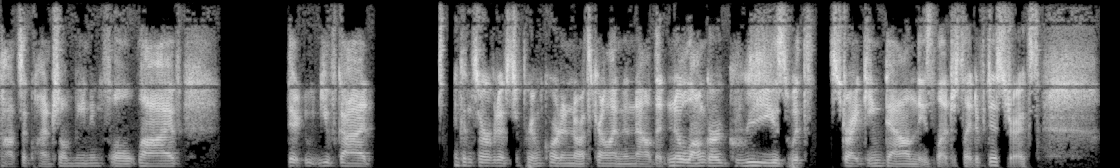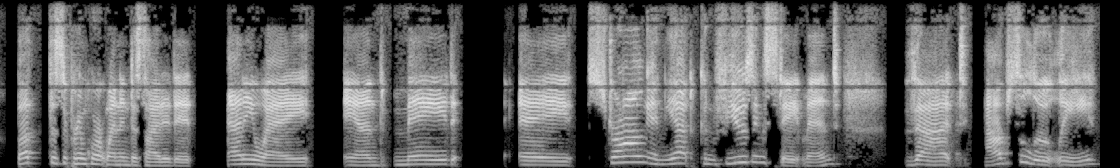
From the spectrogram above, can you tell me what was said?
consequential, meaningful, live. There, you've got a conservative Supreme Court in North Carolina now that no longer agrees with striking down these legislative districts. But the Supreme Court went and decided it anyway and made a strong and yet confusing statement that absolutely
